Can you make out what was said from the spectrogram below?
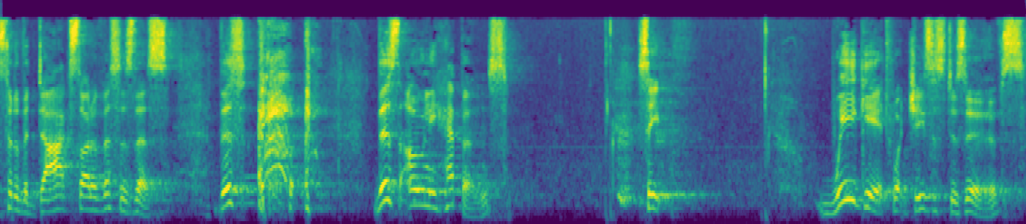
sort of the dark side of this, is this. This, this only happens. See, we get what Jesus deserves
